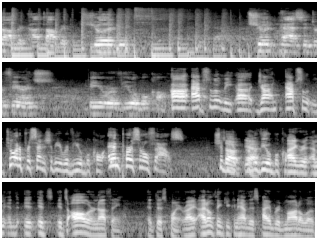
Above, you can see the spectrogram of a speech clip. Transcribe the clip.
topic. Hot topic. Should should pass interference be a reviewable call? Uh, absolutely, uh, John. Absolutely, 200% it should be a reviewable call, and personal fouls should So be a, yeah, a reviewable call. I agree. I mean, it, it's it's all or nothing at this point, right? I don't think you can have this hybrid model of,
